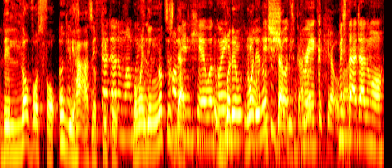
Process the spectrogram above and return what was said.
They love us for who Okay, we are as a people. Adalumo, I'm but when they notice come that, in here, we're going when they, when they a notice that short we break. take care of Mr. our- Adalumo,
